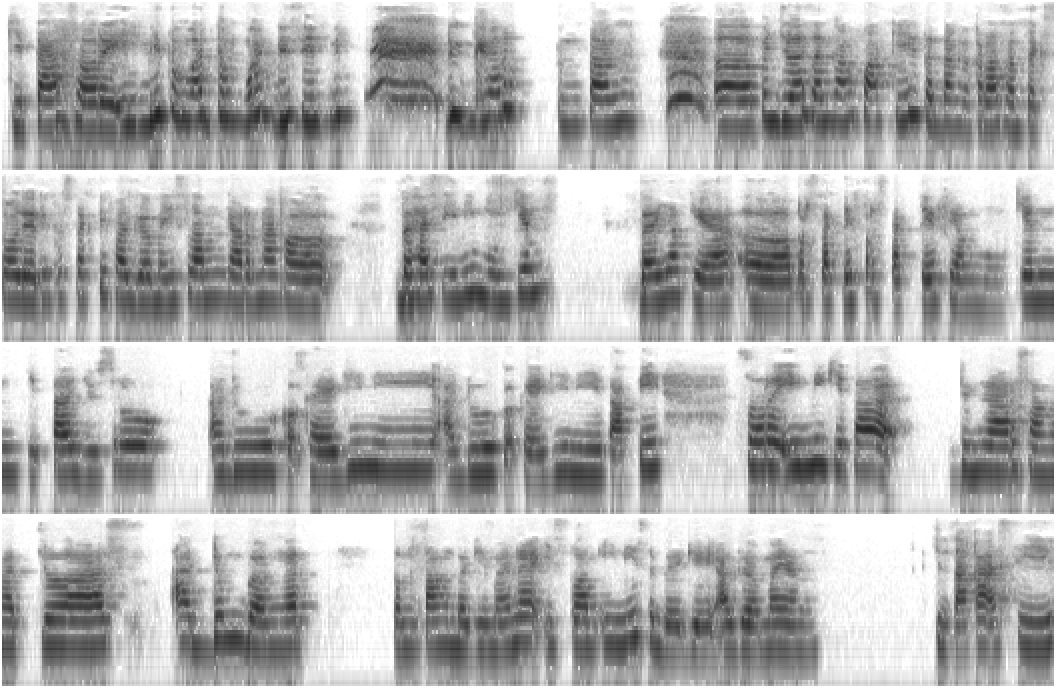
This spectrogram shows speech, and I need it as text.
kita sore ini teman-teman di sini. Dengar tentang uh, penjelasan Kang Faki tentang kekerasan seksual dari perspektif agama Islam. Karena kalau bahas ini mungkin banyak ya perspektif perspektif-perspektif yang mungkin kita justru aduh kok kayak gini, aduh kok kayak gini, tapi sore ini kita dengar sangat jelas, adem banget tentang bagaimana Islam ini sebagai agama yang cinta kasih,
